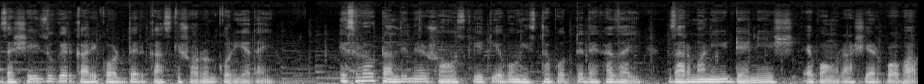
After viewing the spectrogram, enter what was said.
যা সেই যুগের কারিগরদের কাজকে স্মরণ করিয়ে দেয়। এছাড়াও টার্লিনের সংস্কৃতি এবং স্থাপত্যে দেখা যায় জার্মানি, ডেনিশ এবং রাশিয়ার প্রভাব,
